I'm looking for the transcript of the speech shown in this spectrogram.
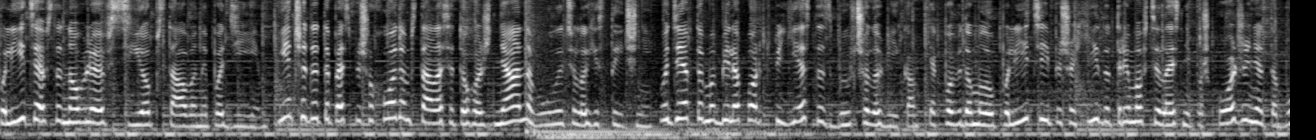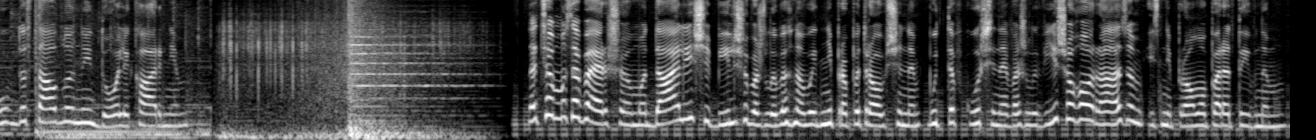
Поліція встановлює всі обставини події. Інше ДТП з пішоходом сталося того ж дня на вулиці Логістичній. Водій автомобіля Ford Fiesta збив чоловіка. Як повідомили у поліції, пішохід отримав тілесні пошкодження та був доставлений до лікарні. На цьому завершуємо. Далі ще більше важливих новин Дніпропетровщини. Будьте в курсі найважливішого разом із Дніпром оперативним.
